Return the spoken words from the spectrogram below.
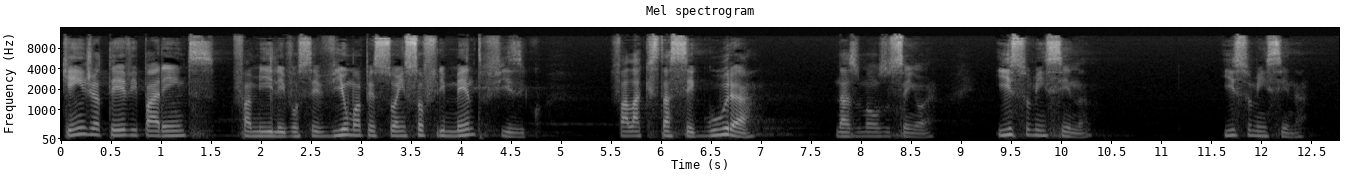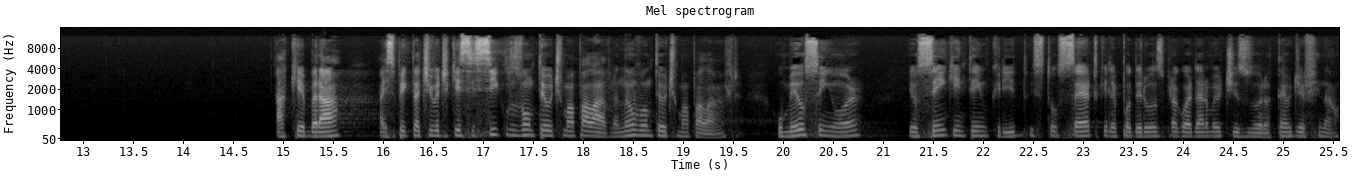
Quem já teve parentes, família, e você viu uma pessoa em sofrimento físico, falar que está segura nas mãos do Senhor. Isso me ensina. Isso me ensina a quebrar a expectativa de que esses ciclos vão ter última palavra. Não vão ter última palavra. O meu Senhor, eu sei em quem tenho crido, estou certo que Ele é poderoso para guardar o meu tesouro até o dia final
